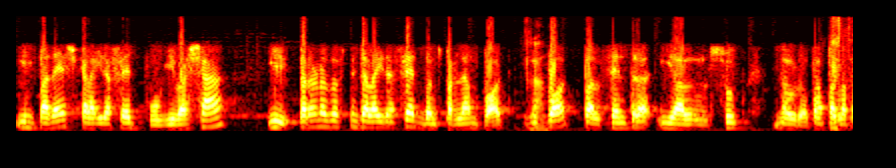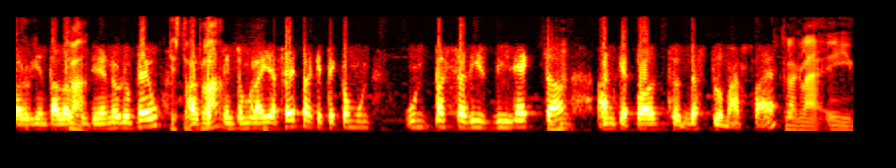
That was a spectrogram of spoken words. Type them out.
impedeix que l'aire fred pugui baixar, i per on es despenja l'aire fred? Doncs per allà on pot. Clar. I pot pel centre i al sud d'Europa, per la part oriental del clar. continent europeu, es despenja molt l'aire fred perquè té com un, un passadís directe uh mhm. -huh. en què pot desplomar-se. Eh? Clar, clar, i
